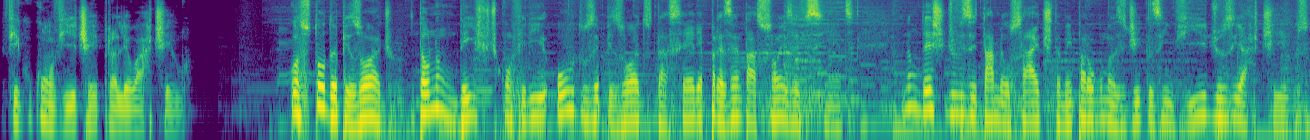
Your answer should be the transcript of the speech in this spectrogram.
Fica o convite aí para ler o artigo. Gostou do episódio? Então não deixe de conferir outros episódios da série Apresentações Eficientes. Não deixe de visitar meu site também para algumas dicas em vídeos e artigos.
